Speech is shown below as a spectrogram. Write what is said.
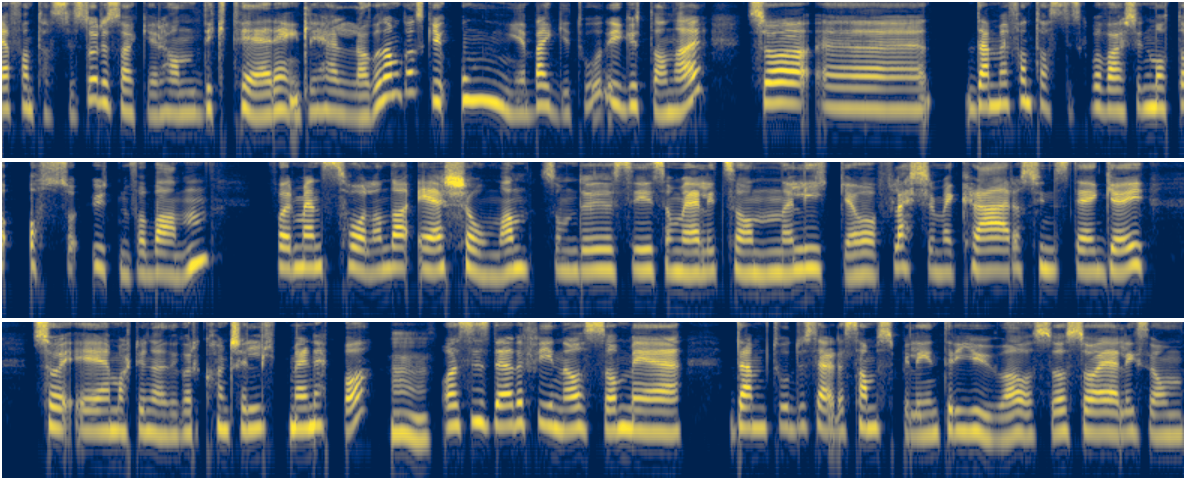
er fantastisk store saker. Han dikterer egentlig hele laget. Og de er ganske unge begge to, de guttene her. Så eh, de er fantastiske på hver sin måte, også utenfor banen. For mens Haaland da er showman, som du sier, som er litt sånn like å flashe med klær og syns det er gøy, så er Martin Ødegaard kanskje litt mer nedpå. Og jeg syns det er det fine også med dem to. Du ser det samspillet i intervjuer også, så er liksom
